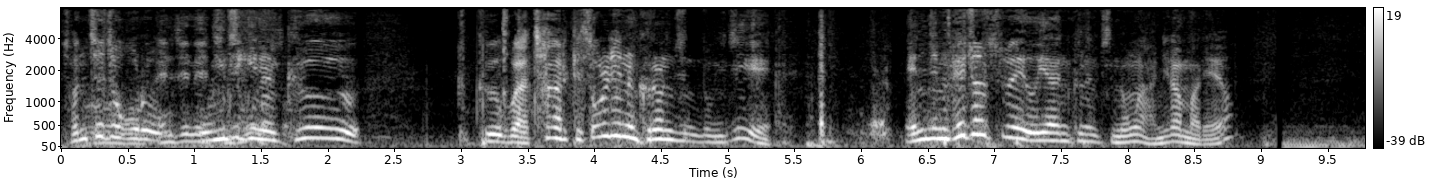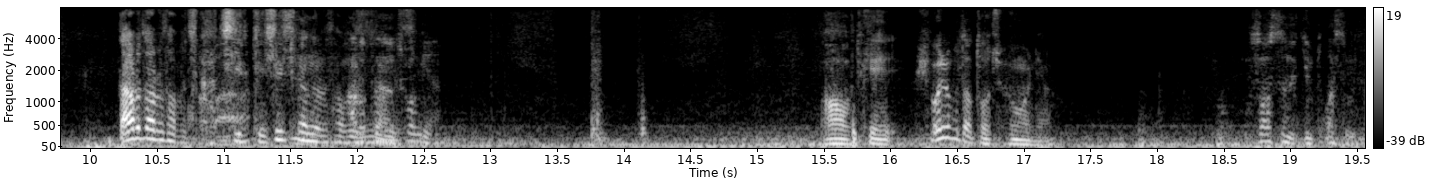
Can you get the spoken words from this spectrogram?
전체적으로 어, 엔진의 움직이는 그 그 뭐야 차가 이렇게 쏠리는 그런 진동이지 엔진 회전수에 의한 그런 진동은 아니란 말이에요. 따로따로 타보지 같이 이렇게 실시간으로 타는 않았어. 처음이야. 아 어떻게 휘발유보다 더 조용하냐? 서스 느낌 똑같습니다.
